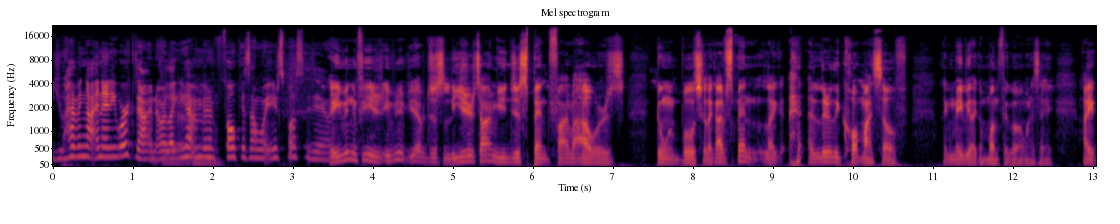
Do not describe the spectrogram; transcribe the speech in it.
you haven't gotten any work done or like you haven't been focused on what you're supposed to do. Even if you, even if you have just leisure time, you just spent five hours doing bullshit. Like I've spent, like I literally caught myself, like maybe like a month ago. I want to say, I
